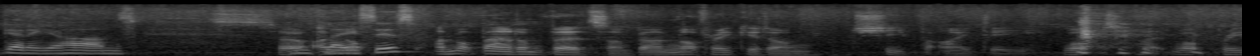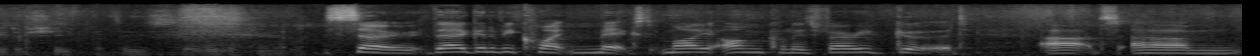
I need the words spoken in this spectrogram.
getting your hands So in I'm not- places. I'm not bad on birdsong, but I'm not very good on sheep ID. What what breed of sheep are these are we looking at? So they're going to be quite mixed. My uncle is very good at um,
